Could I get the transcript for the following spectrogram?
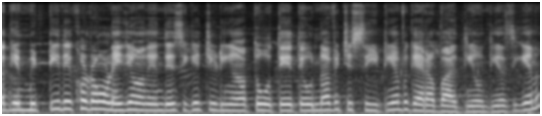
ਅੱਗੇ ਮਿੱਟੀ ਦੇ ਖਿਡੌਣੇ ਜਿਹੇ ਆਉਂਦੇ ਹੁੰਦੇ ਸੀਗੇ ਚਿੜੀਆਂ ਤੋਤੇ ਤੇ ਉਹਨਾਂ ਵਿੱਚ ਸੀਟੀਆਂ ਵਗੈਰਾ ਵੱਜਦੀਆਂ ਹੁੰਦੀਆਂ ਸੀਗੀਆਂ ਨਾ।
